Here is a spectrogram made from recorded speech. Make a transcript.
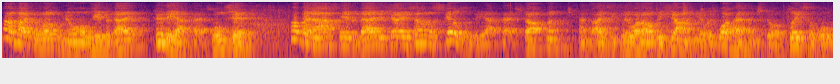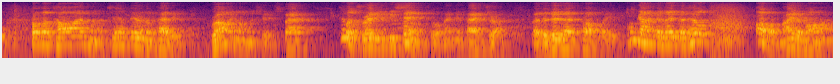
And I'd like to welcome you all here today to the Outback Woolshed. I've been asked here today to show you some of the skills of the Outback Stockman and basically what I'll be showing you is what happens to a fleece wool from the time when it's out there in the paddock growing on the sheep's back till it's ready to be sent to a manufacturer. But to do that properly, I'm going to need the help of a mate of mine.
